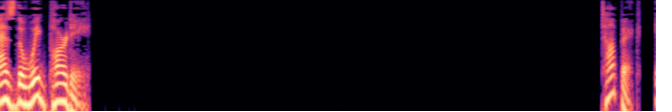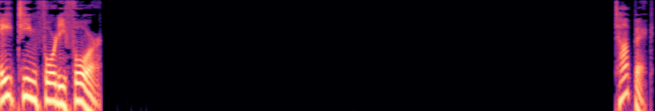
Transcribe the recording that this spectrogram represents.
As the Whig Party. Topic. 1844 Topic.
